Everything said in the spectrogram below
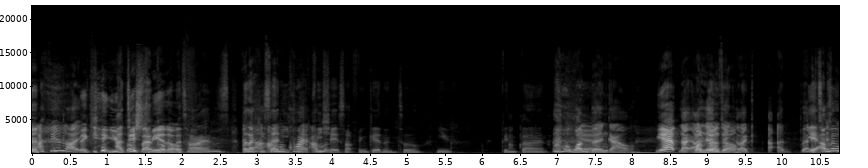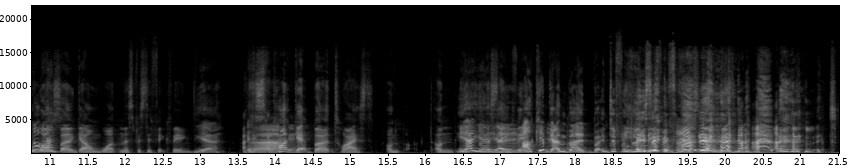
I feel like Thank you, you've got dished burnt me a enough. of times, but And like I- you said, I'm you quite- can't I'm a- appreciate something good until you've been burnt. I'm a one Yeah. burn gal. Yep. Like one I don't burger. think like. I, I- but yeah, it's- I'm it's a not one nec- burn girl and one on a specific thing. Yeah. I, just, Ah, I can't okay. get burnt twice on on in- Yeah, on yeah, the yeah. same thing. I'll keep getting burnt, but in different places. different places. Lit-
